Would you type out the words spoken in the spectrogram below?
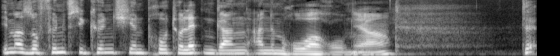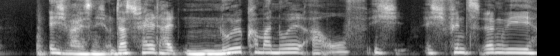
immer so fünf Sekündchen pro Toilettengang an einem Rohr rum. Ja. Ich weiß nicht. Und das fällt halt 0,0 auf. Ich, ich finde es irgendwie.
